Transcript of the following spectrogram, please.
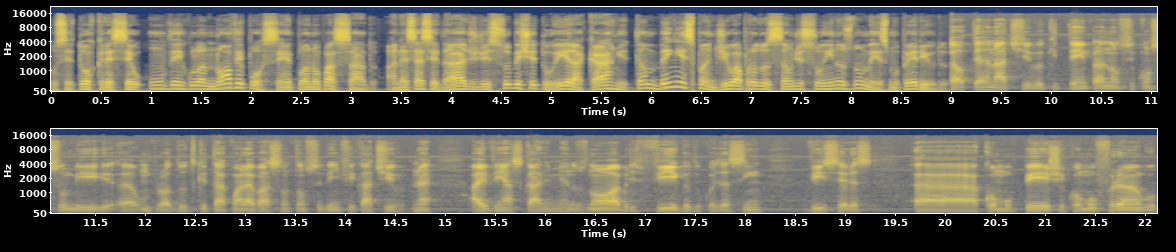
o setor cresceu 1,9% ano passado. A necessidade de substituir a carne também expandiu a produção de suínos no mesmo período. É a alternativa que tem para não se consumir é, um produto que está com elevação tão significativa, né? Aí vem as carnes menos nobres, fígado, coisa assim, vísceras, ah, como peixe, como frango,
